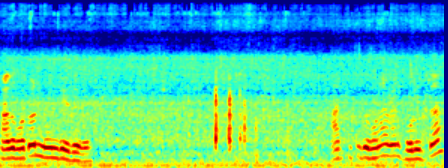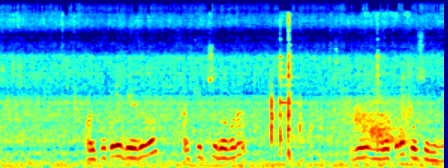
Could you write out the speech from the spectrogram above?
স্বাদ মতন নুন দিয়ে দেবো। আর কিছু দেবো না, এবার হলুদটা অল্প করে দিয়ে দেবো, আর কিচ্ছু দেবো না। দিয়ে ভালো করে কষে নেব।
